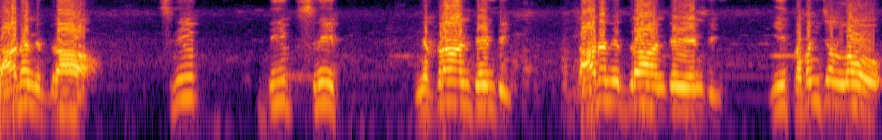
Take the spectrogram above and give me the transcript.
గాఢ నిద్ర. Sleep deep sleep. నిద్ర అంటే ఏంటి? గాఢ నిద్ర అంటే ఏంటి? ఈ ప్రపంచంలో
